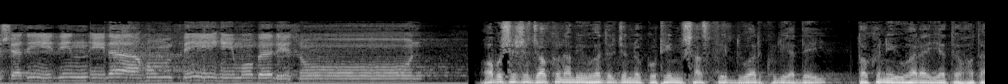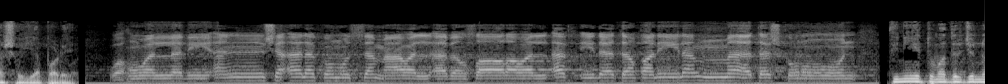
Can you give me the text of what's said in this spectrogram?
شديد إذا هم فيه مبلسون অবশেষে যখন আমি উহাদের জন্য কঠিন শাস্তির দুয়ার খুলিয়া দেই তখনই উহারা ইয়াতে হতাশ হইয়া পড়ে وهو الذي أنشأ لكم السمع والأبصار والأفئدة قليلا ما تشكرون তিনি তোমাদের জন্য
